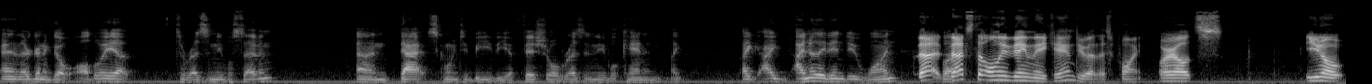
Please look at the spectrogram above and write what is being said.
and they're gonna go all the way up to Resident Evil Seven, and that's going to be the official Resident Evil canon. Like, like I I know they didn't do one. That But- that's the only thing they can do at this point, or else, you know,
